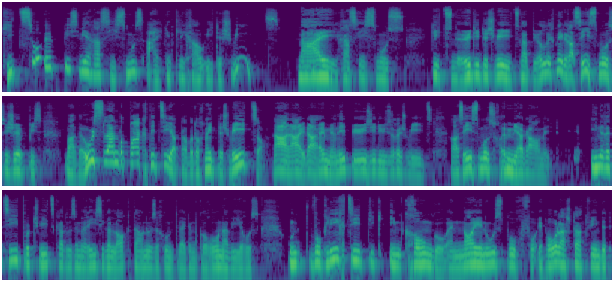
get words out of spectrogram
gibt es so etwas wie Rassismus eigentlich auch in der Schweiz? Nein, Rassismus gibt's nicht in der Schweiz. Natürlich nicht. Rassismus ist etwas, was der Ausländer praktiziert, aber doch nicht der Schweizer. Nein, nein, da haben wir nicht bei uns in unserer Schweiz. Rassismus können wir gar nicht. In einer Zeit, wo die Schweiz gerade aus einem riesigen Lockdown rauskommt wegen dem Coronavirus und wo gleichzeitig im Kongo ein neuer Ausbruch von Ebola stattfindet,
